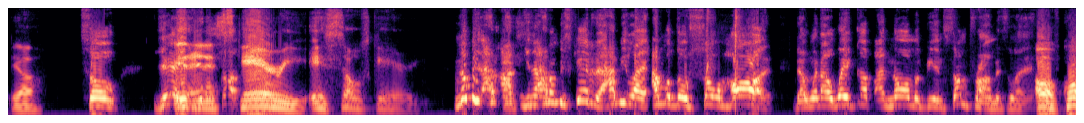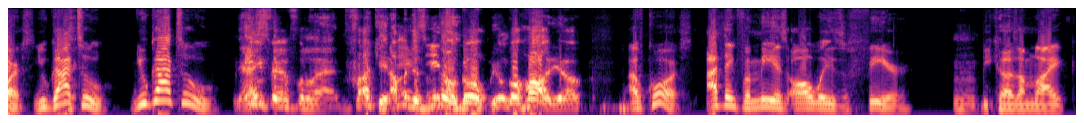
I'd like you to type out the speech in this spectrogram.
yeah. So yeah, It- and it's up. scary. It's so scary. No, I, I, you know, I don't be scared of that. I be like, I'm gonna go so hard that when I wake up, I know I'm gonna be in some promised land. Oh, of course. You got to. You got to. Yeah, I ain't fearful of that. Fuck it. I'm gonna just we gonna go. We gonna go hard, yo. Of course. I think for me it's always a fear Mhm. because I'm like,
